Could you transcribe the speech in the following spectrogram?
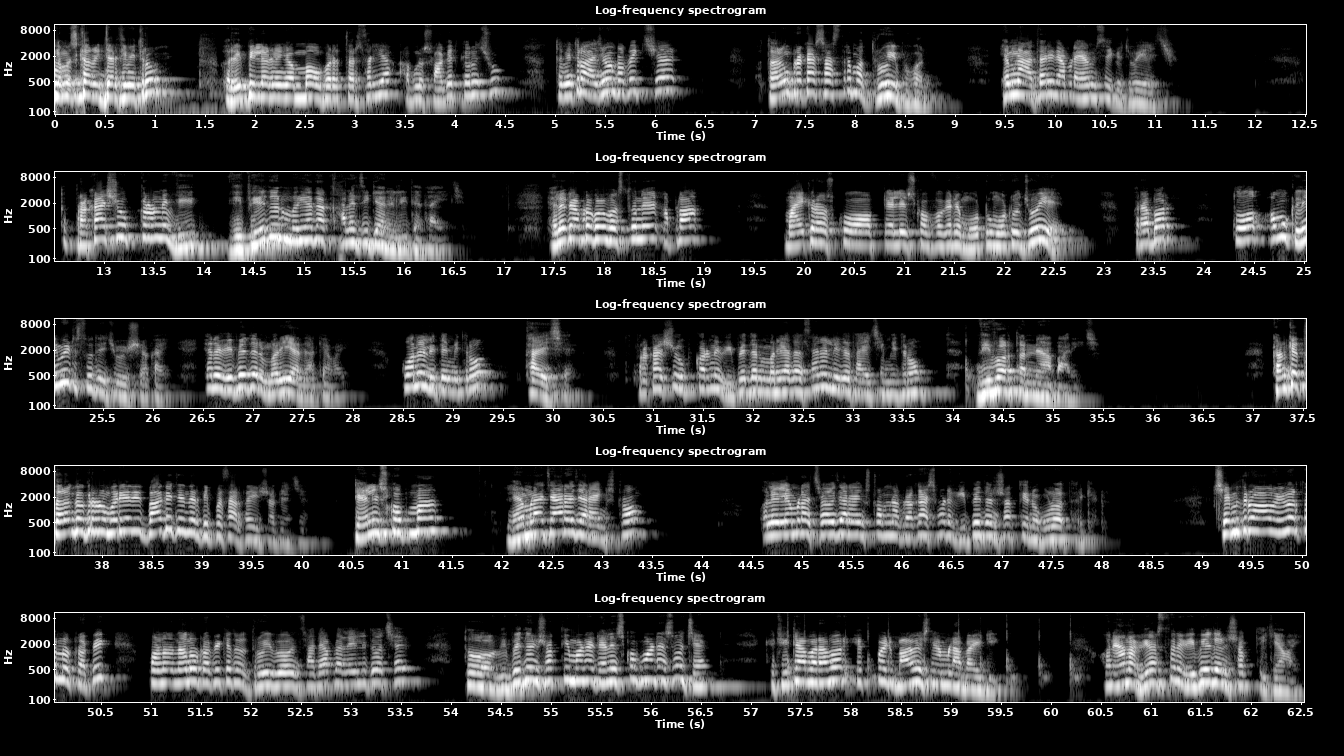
નમસ્કાર, વિદ્યાર્થી મિત્રો. રીપી લર્નિંગ હબમાં હું તરસરિયા આપનું સ્વાગત કરું છું. તો મિત્રો, આજનો ટોપિક છે તરંગ પ્રકાશ શાસ્ત્રમાં ધ્રુવીભવન એમના આધારિત આપણે એમસીક્યુ જોઈએ છીએ. તો પ્રકાશ ઉપકરણને વિભેદન મર્યાદા ખાલી જગ્યાને લીધે થાય છે. એટલે કે આપણે કોઈ વસ્તુને આપણા માઇક્રોસ્કોપ, ટેલિસ્કોપ વગેરે મોટું મોટું જોઈએ, બરાબર? તો અમુક લિમિટ સુધી જોઈ શકાય. એને વિભેદન મર્યાદા કહેવાય. કોને લીધે મિત્રો? થાય છે. પ્રકાશી ઉપકરણને વિભેદન મર્યાદા શેને લીધે થાય છે મિત્રો? વિવર્તનને આભારી છે. કારણ કે તરંગગ્રહનો મર્યાદિત ભાગ જ અંદરથી પસાર થઈ શકે છે. ટેલિસ્કોપમાં લેમડા ચાર હજાર એંગસ્ટ્રોમ અને લેમડા છ હજાર એંગસ્ટ્રોમના પ્રકાશ માટે વિભેદન શક્તિનો ગુણોત્તર કેટલો? છે મિત્રો, આ વિવર્તનનો ટોપિક, પણ નાનો ટોપિક હતો ધ્રુવીભવન સાથે આપણે લઈ લીધો છે. તો વિભેદન શક્તિ માટે ટેલિસ્કોપ માટે શું છે? કે થીટા બરાબર એક પોઈન્ટ બાવીસ લેમડા બાય ડી અને આના વ્યસ્તને વિભેદન શક્તિ કહેવાય.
